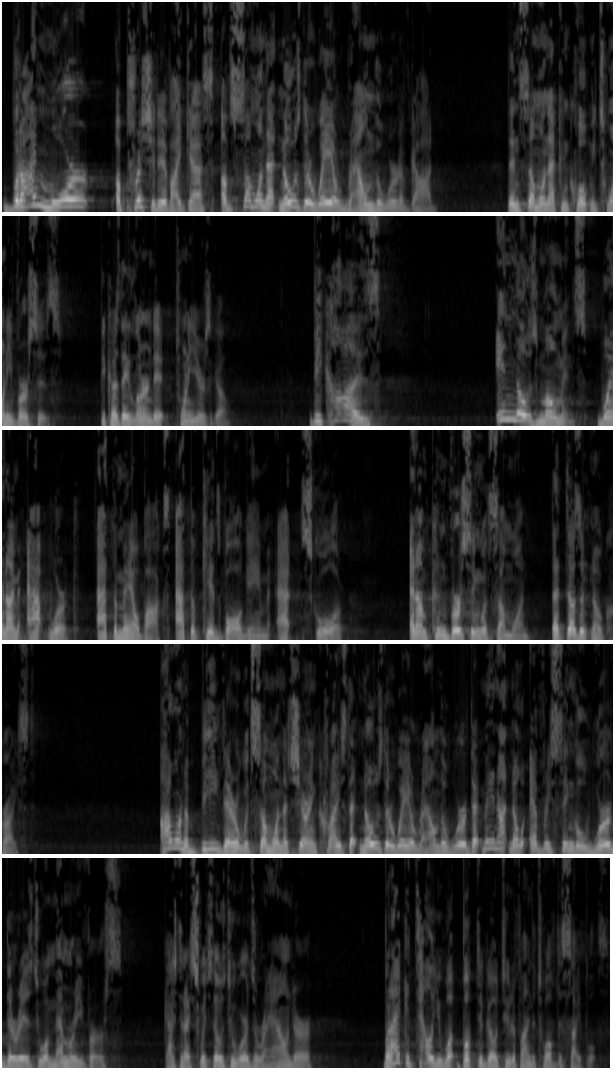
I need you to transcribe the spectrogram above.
But I'm more appreciative, I guess, of someone that knows their way around the Word of God than someone that can quote me 20 verses because they learned it 20 years ago. Because in those moments when I'm at work, at the mailbox, at the kids' ball game, at school, and I'm conversing with someone that doesn't know Christ, I want to be there with someone that's sharing Christ that knows their way around the word, that may not know every single word there is to a memory verse. Gosh, did I switch those two words around? Or, but I could tell you what book to go to to find the 12 disciples.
